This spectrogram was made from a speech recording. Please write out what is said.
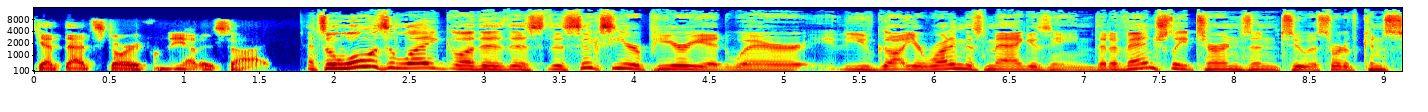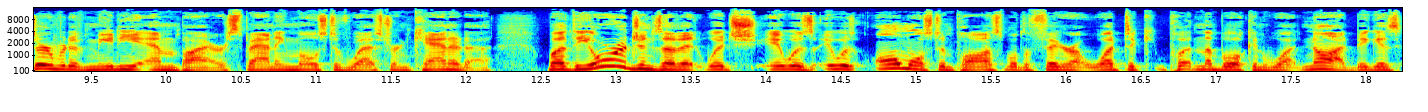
get that story from the other side. And so, what was it like? Well, the, this the six year period where you've got you're running this magazine that eventually turns into a sort of conservative media empire spanning most of Western Canada. But the origins of it, which it was it was almost impossible to figure out what to put in the book and what not, because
